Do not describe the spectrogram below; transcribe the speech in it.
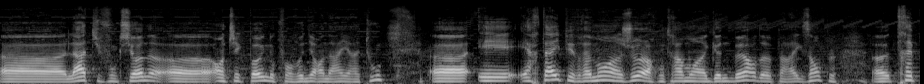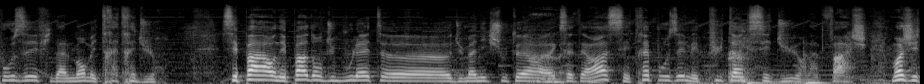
Euh, là, tu fonctionnes euh, en checkpoint, donc faut revenir en arrière et tout. Euh, et R-Type est vraiment un jeu, alors contrairement à Gunbird par exemple, euh, très posé finalement, mais très très dur. C'est pas, on n'est pas dans du boulette, euh, du manic shooter, Ah euh, etc. C'est très posé, mais putain que c'est dur, la vache. Moi, j'ai-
